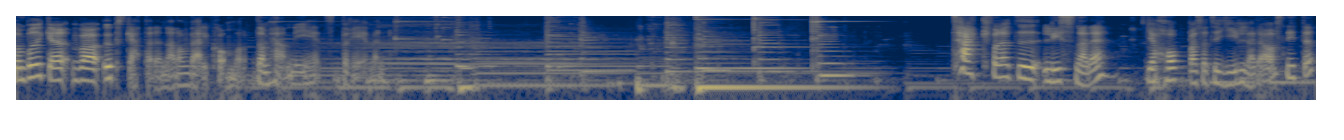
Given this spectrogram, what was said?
De brukar vara uppskattade när de väl kommer, de här nyhetsbreven. Tack för att du lyssnade! Jag hoppas att du gillade avsnittet.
